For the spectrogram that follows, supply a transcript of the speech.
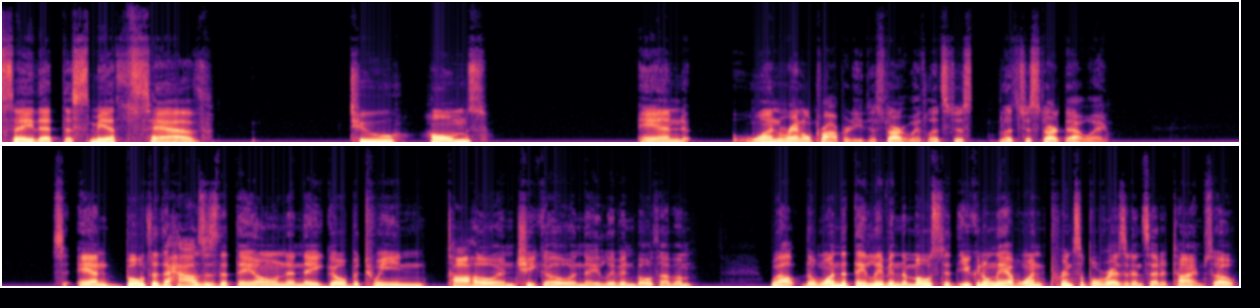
say that the Smiths have two homes and one rental property to start with. Let's just let's just start that way. And both of the houses that they own and they go between Tahoe and Chico and they live in both of them. Well, the one that they live in the most, you can only have one principal residence at a time. So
